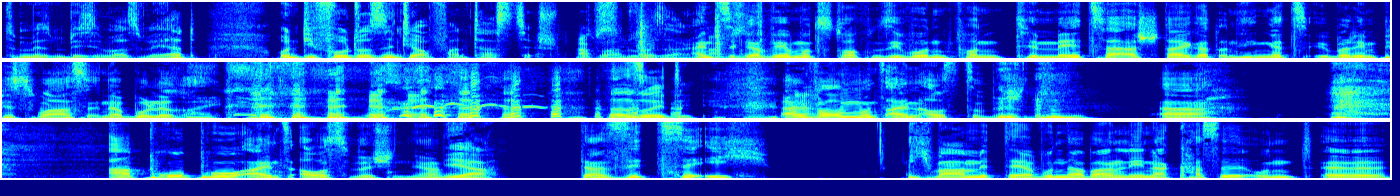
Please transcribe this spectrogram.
zumindest ein bisschen was wert. Und die Fotos sind ja auch fantastisch, muss man Absolut. Einziger Wermutstropfen, sie wurden von Tim Melzer ersteigert und hingen jetzt über den Pissoirs in der Bullerei. Das ist richtig. Einfach um uns einen auszuwischen. ah. Apropos eins auswischen, ja. Ja. Da sitze ich. Ich war mit der wunderbaren Lena Kassel und äh,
